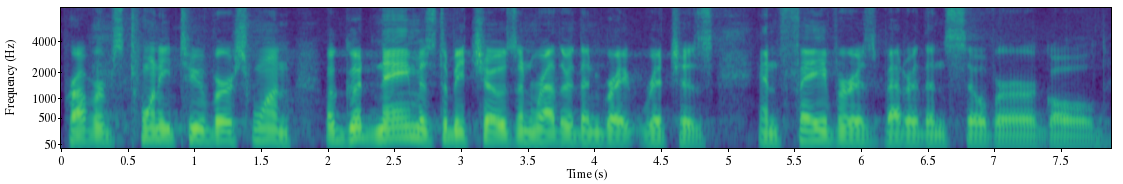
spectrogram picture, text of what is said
Proverbs 22, verse 1 A good name is to be chosen rather than great riches, and favor is better than silver or gold.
